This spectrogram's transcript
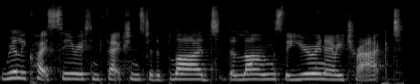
really quite serious infections to the blood, the lungs, the urinary tract.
